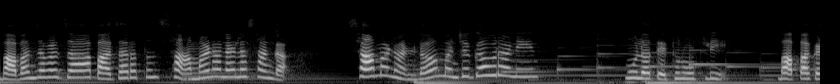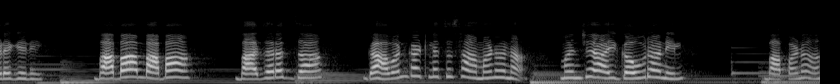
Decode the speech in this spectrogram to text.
बाबांजवळ जा बाजारातून सामान आणायला सांगा. सामान आणलं म्हणजे गौर आणीन. मुलं तेथून उठली. बापाकडे गेली. बाबा बाबा बाजारात जा. गावण घाटल्याचं सामान आणा. म्हणजे आई गौर आणील. बापानं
